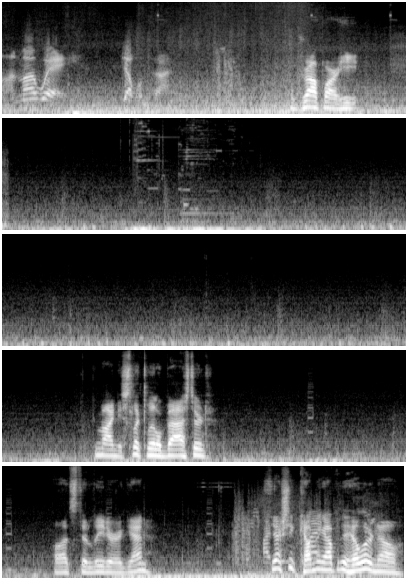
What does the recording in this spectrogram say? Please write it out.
On my way. Double time. We'll drop our heat. Come on, you slick little bastard. Well, that's their leader again. Is he actually coming up the hill or no?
